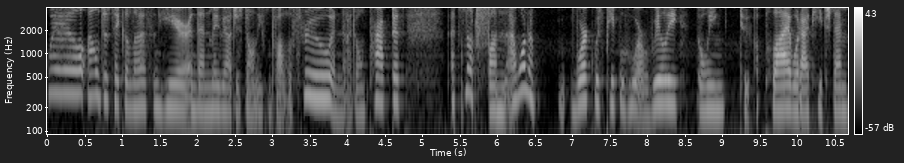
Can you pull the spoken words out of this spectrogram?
well, I'll just take a lesson here and then maybe I just don't even follow through and I don't practice. That's not fun. I want to work with people who are really going to apply what I teach them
